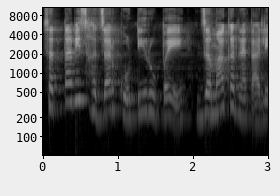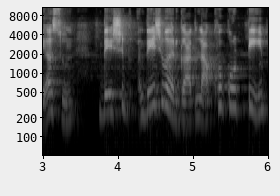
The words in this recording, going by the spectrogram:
सत्तावीस हजार कोटी रुपये जमा करण्यात आले असून देश देशवर्गात लाखो कोटी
